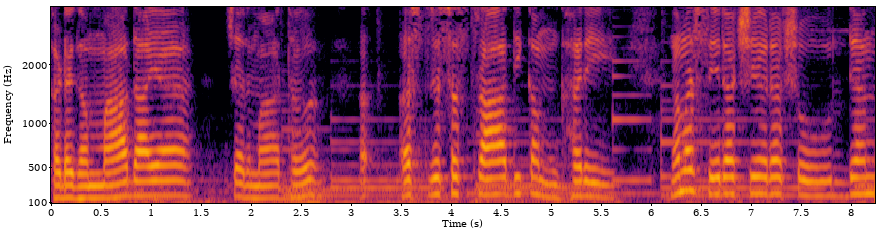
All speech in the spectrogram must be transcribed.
खड्गम् आदाय चर्माथ अस्त्रशस्त्रादिकं घरे। नमस्ते रक्ष रक्षोद्यन्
